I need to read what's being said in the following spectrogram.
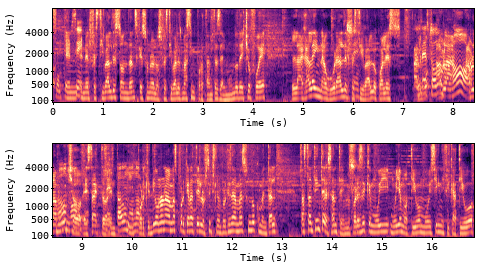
Ese, en, sí. en el Festival de Sundance, que es uno de los festivales más importantes del mundo. De hecho, fue la gala inaugural del Sí. festival, lo cual es algo Es todo habla, habla no, mucho, no. exacto. En- todo y porque digo, no nada más porque era Taylor Swift, sino porque es además un documental bastante interesante y me parece que muy, muy emotivo, muy significativo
